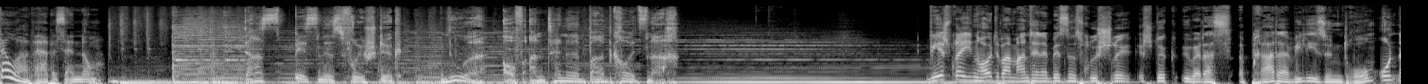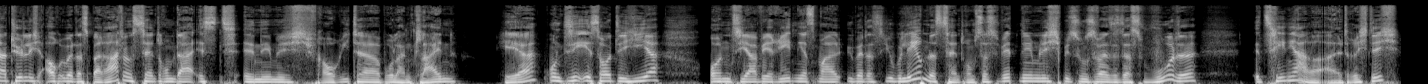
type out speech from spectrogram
Dauerwerbesendung. Das Business Frühstück. Nur auf Antenne Bad Kreuznach. Wir sprechen heute beim Antenne Business Frühstück über das Prader-Willi-Syndrom und natürlich auch über das Beratungszentrum. Da ist äh, nämlich Frau Rita Bolan-Klein her und sie ist heute hier. Und ja, wir reden jetzt mal über das Jubiläum des Zentrums. Das wird nämlich, beziehungsweise das wurde äh, zehn Jahre alt, richtig?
